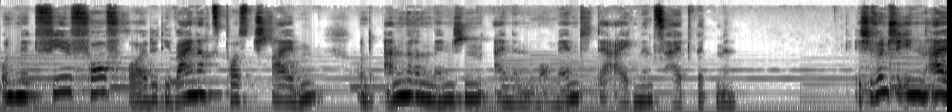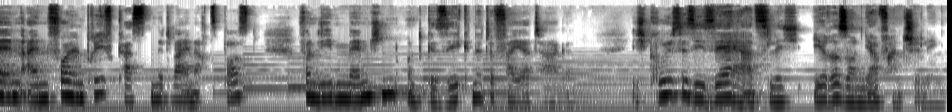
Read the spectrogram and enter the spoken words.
und mit viel Vorfreude die Weihnachtspost schreiben und anderen Menschen einen Moment der eigenen Zeit widmen. Ich wünsche Ihnen allen einen vollen Briefkasten mit Weihnachtspost von lieben Menschen und gesegnete Feiertage. Ich grüße Sie sehr herzlich, Ihre Sonja Fanscheling.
